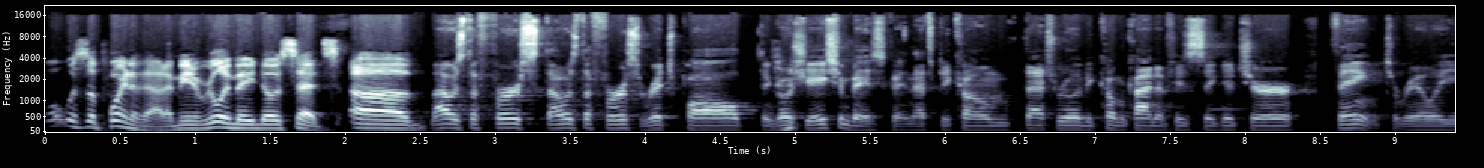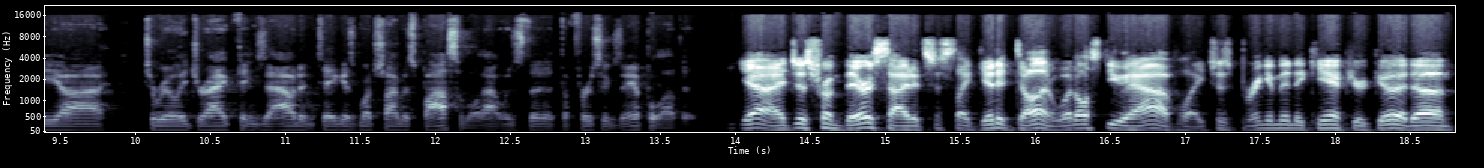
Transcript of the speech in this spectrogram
What was the point of that? I mean, it really made no sense. Uh, that was the first. That was the first Rich Paul negotiation, basically, and that's become that's really become kind of his signature thing to really uh, to really drag things out and take as much time as possible. That was the, the first example of it. Yeah, just from their side, it's just like get it done. What else do you have? Like just bring him into camp. You're good. Um,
